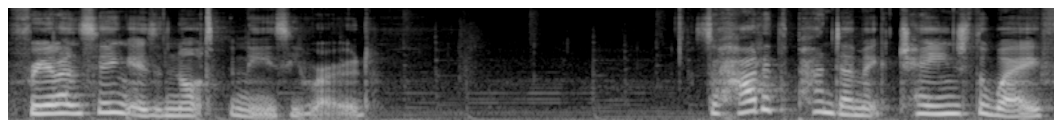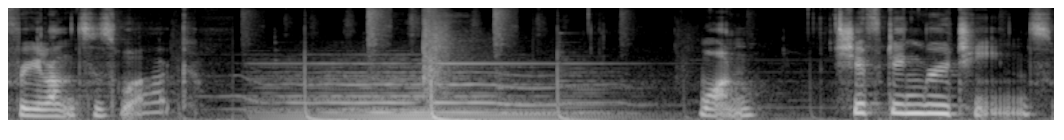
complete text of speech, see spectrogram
freelancing is not an easy road. So, how did the pandemic change the way freelancers work? 1. Shifting routines.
